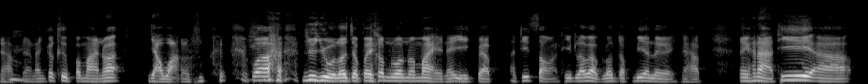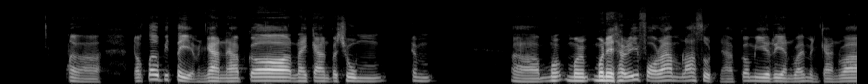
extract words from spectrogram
นะครับอืมดังนั้นก็คือประมาณว่าอย่าหวังว่าอยู่ๆเราจะไปคำนวณมาใหม่ในอีกแบบอาทิตย์สองอาทิตย์แล้วแบบลดดอกเบี้ยเลยนะครับ ในขณะที่อ่าเอ่อดรปิติเหมือนกันนะครับ ก็ในการประชุม M- อ่า Mo- Mo- monetary forum ล่าสุดนะครับ ก็มีเรียนไว้เหมือนกันว่า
